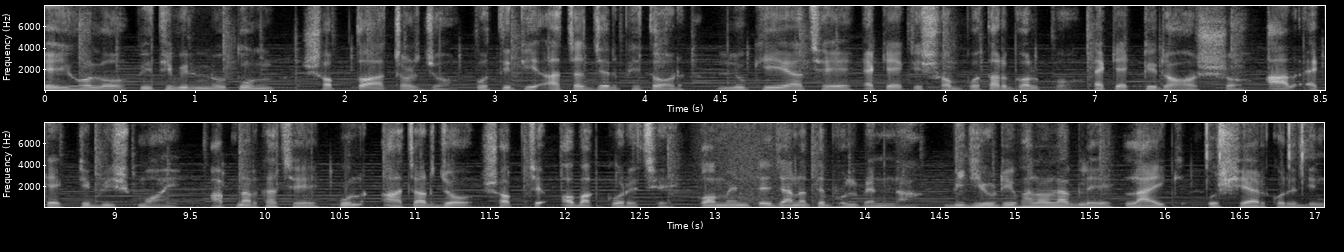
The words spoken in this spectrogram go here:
এই হলো পৃথিবীর নতুন সপ্ত আচার্য। প্রতিটি আচার্যের ভিতর লুকিয়ে আছে একে একটি সভ্যতার গল্প, একে একটি রহস্য, আর একে একটি বিস্ময়। আপনার কাছে কোন আচার্য সবচেয়ে অবাক করেছে? কমেন্টে জানাতে ভুলবেন না। ভিডিওটি ভালো লাগলে লাইক ও শেয়ার করে দিন।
